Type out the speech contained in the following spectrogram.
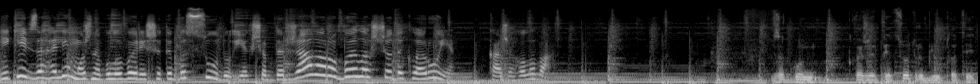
які взагалі можна було вирішити без суду, якщо б держава робила, що декларує, каже голова. Закон каже 500 рублів платить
